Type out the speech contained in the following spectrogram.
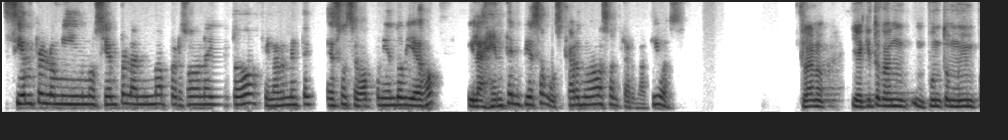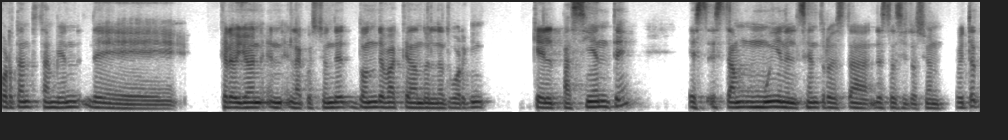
siempre lo mismo, siempre la misma persona y todo, finalmente eso se va poniendo viejo y la gente empieza a buscar nuevas alternativas. Claro, y aquí toca un, punto muy importante también de, creo yo, en, la cuestión de dónde va quedando el networking, que el paciente está muy en el centro de esta, de esta situación. Ahorita,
